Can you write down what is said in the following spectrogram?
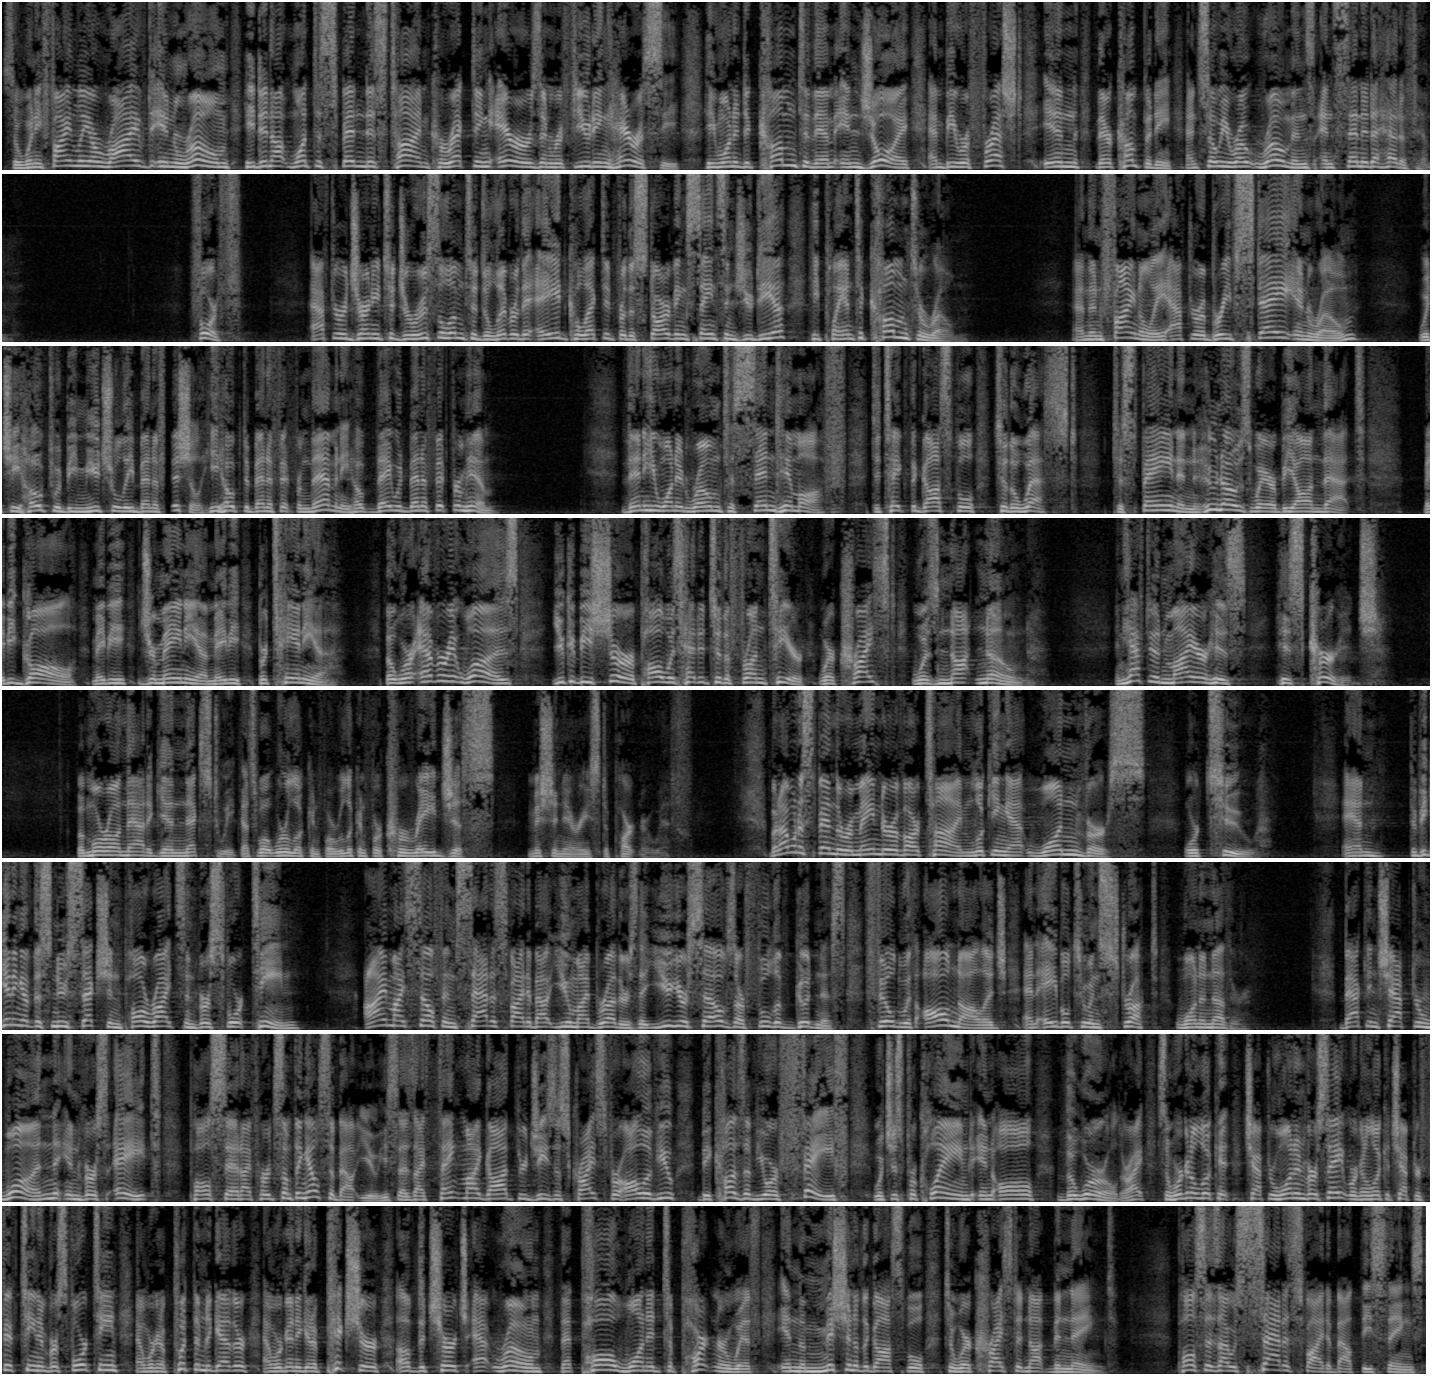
So when he finally arrived in Rome, he did not want to spend his time correcting errors and refuting heresy. He wanted to come to them in joy and be refreshed in their company. And so he wrote Romans and sent it ahead of him. Fourth, after a journey to Jerusalem to deliver the aid collected for the starving saints in Judea, he planned to come to Rome. And then finally, after a brief stay in Rome, which he hoped would be mutually beneficial. He hoped to benefit from them, and he hoped they would benefit from him. Then he wanted Rome to send him off to take the gospel to the west, to Spain, and who knows where beyond that. Maybe Gaul, maybe Germania, maybe Britannia. But wherever it was, you could be sure Paul was headed to the frontier where Christ was not known. And you have to admire his, his courage. But more on that again next week. That's what we're looking for. We're looking for courageous missionaries to partner with. But I want to spend the remainder of our time looking at one verse or two. And the beginning of this new section, Paul writes in verse 14 I myself am satisfied about you, my brothers, that you yourselves are full of goodness, filled with all knowledge, and able to instruct one another. Back in chapter 1, in verse 8, Paul said, I've heard something else about you. He says, I thank my God through Jesus Christ for all of you because of your faith, which is proclaimed in all the world. All right? So we're going to look at chapter 1 and verse 8. We're going to look at chapter 15 and verse 14, and we're going to put them together, and we're going to get a picture of the church at Rome that Paul wanted to partner with in the mission of the gospel to where Christ had not been named. Paul says, I was satisfied about these things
